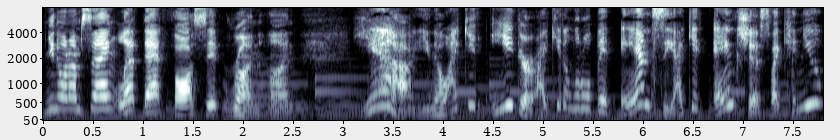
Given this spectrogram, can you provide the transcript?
You know what I'm saying? Let that faucet run, hun. Yeah, you know, I get eager. I get a little bit antsy. I get anxious. Like, can you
